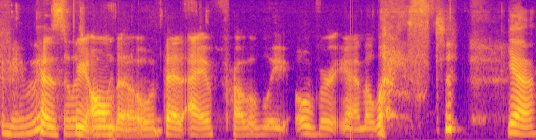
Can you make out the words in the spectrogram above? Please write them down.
I mean, we because so we all know that I have probably overanalyzed Yeah.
